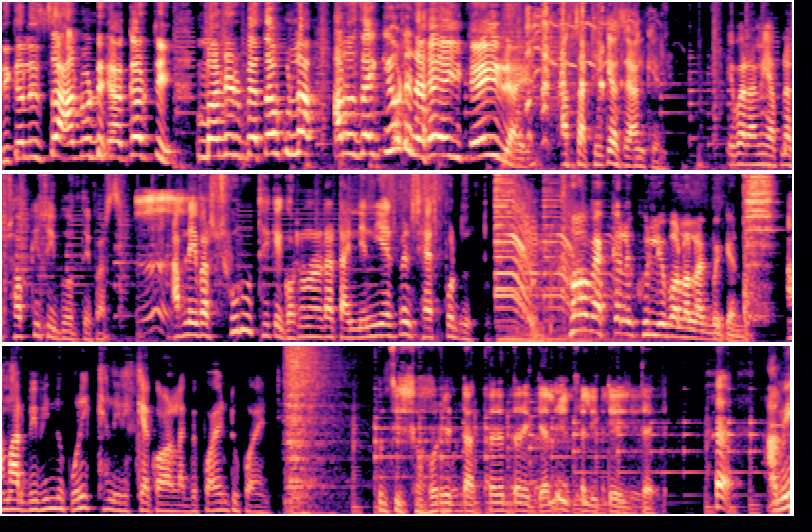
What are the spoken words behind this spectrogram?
যেখানে চান ওঠে আকারছি মানের ব্যথা ফুলা আরও যাই কি ওঠে না এই এই রাইত আচ্ছা ঠিক আছে আঙ্কেল এবার আমি আপনার সব কিছুই বলতে পারছি। আপনি এবার শুরু থেকে ঘটনাটা টাইনে নিয়ে আসবেন শেষ পর্যন্ত। সব এককালে খুললে বলা লাগবে কেন? আমার বিভিন্ন পরীক্ষা নিরীক্ষা করা লাগবে পয়েন্ট টু পয়েন্ট বলছি শহরের ডাক্তারের দ্বারে গেলেই খালি টেস্ট দেয়। আমি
